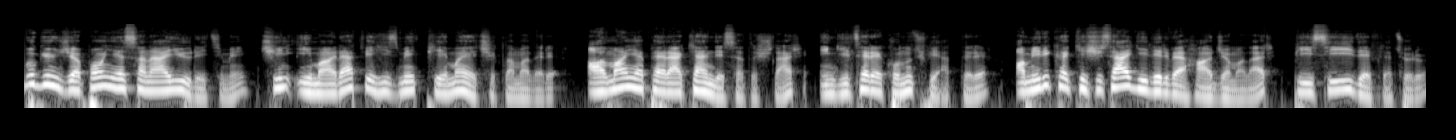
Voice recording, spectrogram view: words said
Bugün Japonya sanayi üretimi, Çin imalat ve hizmet PMI açıklamaları, Almanya perakende satışlar, İngiltere konut fiyatları, Amerika kişisel gelir ve harcamalar, PCE deflatörü,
